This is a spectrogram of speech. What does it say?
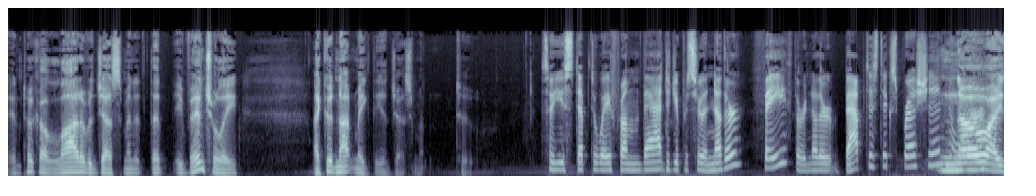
and took a lot of adjustment that eventually I could not make the adjustment to. So you stepped away from that. Did you pursue another faith or another Baptist expression? No, or- I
